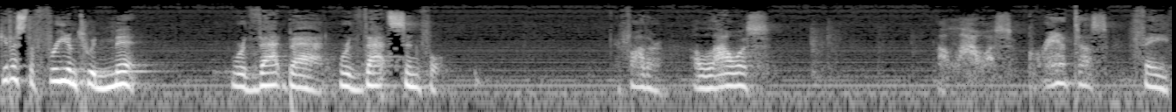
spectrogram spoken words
Give us the freedom to admit we're that bad, we're that sinful. And Father, allow us, allow us, grant us faith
